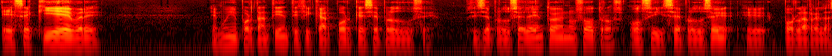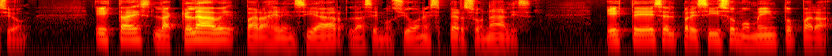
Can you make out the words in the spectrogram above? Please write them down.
ese quiebre es muy importante identificar por qué se produce, si se produce dentro de nosotros o si se produce eh, por la relación. Esta es la clave para gerenciar las emociones personales. Este es el preciso momento para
